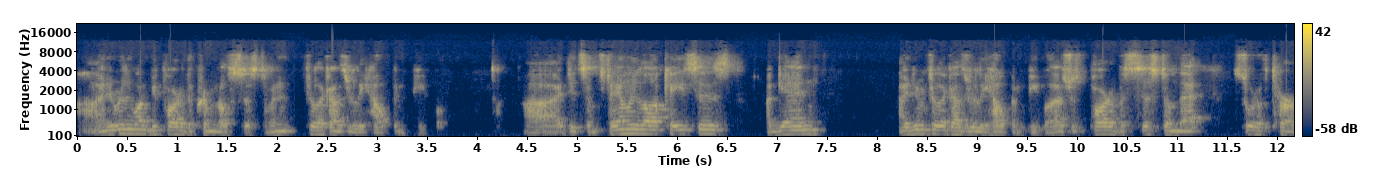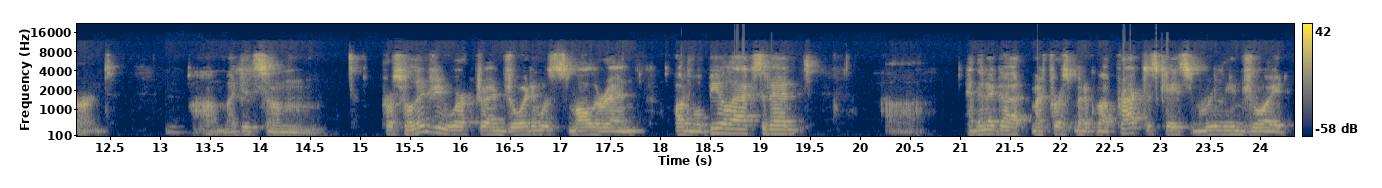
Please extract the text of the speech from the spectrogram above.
Uh, I didn't really want to be part of the criminal system. I didn't feel like I was really helping people. Uh, I did some family law cases. Again, I didn't feel like I was really helping people. I was just part of a system that sort of turned. Um, I did some personal injury work that I enjoyed and was smaller end automobile accident. Uh, and then I got my first medical malpractice case and really enjoyed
